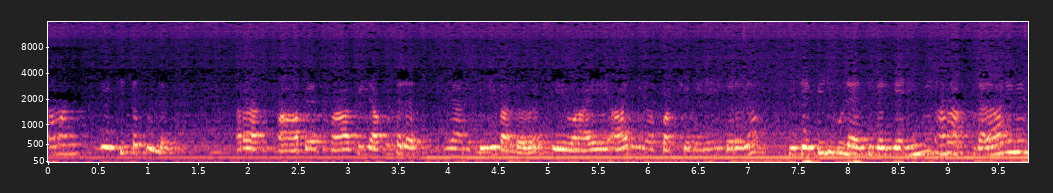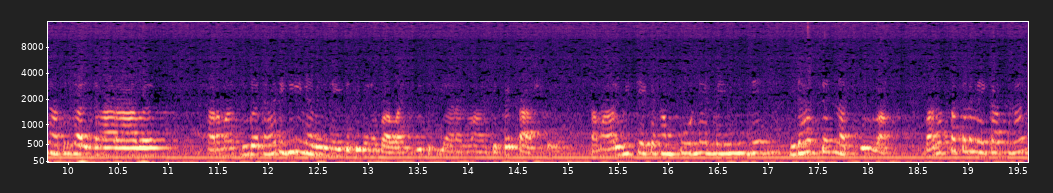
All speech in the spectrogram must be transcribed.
Tamanගේ චිත්ත තුල අර පාපය පාපී අකුසල ඥාන පිළිබඳව ඒ වායේ ආදීන පක්ෂ මෙනෙහි කරලා හිතේ පිළිකුල ඇති කර ගැනීම අර ගලාගෙන යන අතුරුගල් ධාරාව තරමදුරට හරි හිින වෙන්න ඉඩ තිබෙන බවයි බුදු පියාණන් වහන්සේ ප්‍රකාශ කළේ. සමහර විට ඒක සම්පූර්ණයෙන් මෙන්නේ නිදහස් වෙන්නත් පුළුවන්. බරපතලම එකක් නම්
